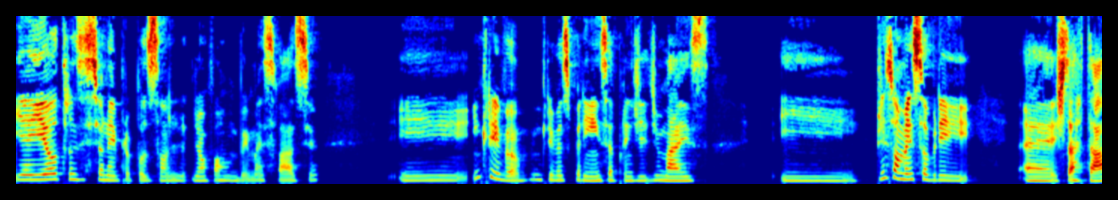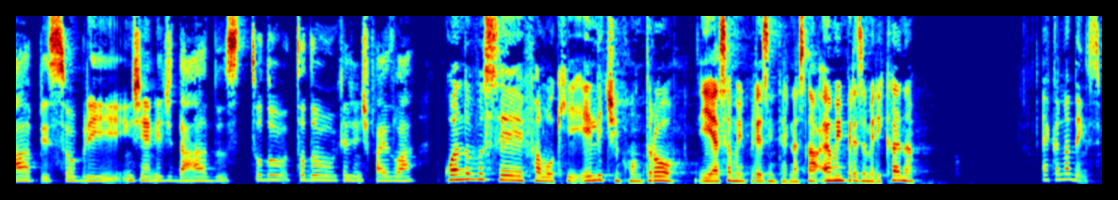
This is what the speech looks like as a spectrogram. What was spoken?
E aí eu transicionei para a posição de, uma forma bem mais fácil. E incrível, incrível experiência, aprendi demais. E principalmente sobre é, startups, sobre engenharia de dados, tudo, tudo que a gente faz lá. Quando você falou que ele te encontrou, e essa é uma empresa internacional, é uma empresa americana? É canadense.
